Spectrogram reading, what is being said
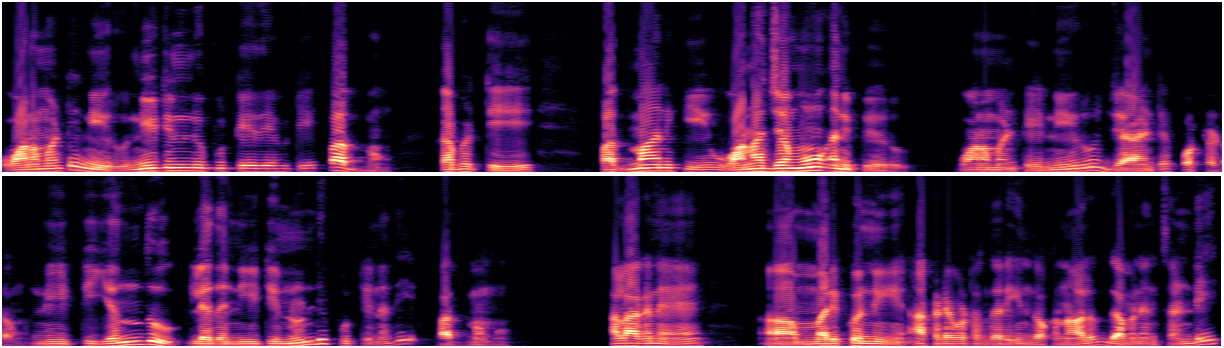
వనం అంటే నీరు. నీటి నుండి పుట్టేది ఏమిటి పద్మం. కాబట్టి పద్మానికి వనజము అని పేరు. వనం అంటే నీరు జ అంటే పుట్టడం. నీటి ఎందు లేదా నీటి నుండి పుట్టినది పద్మము. అలాగనే మరికొన్ని అక్కడ ఇవ్వటం జరిగింది. ఒక నాలుగు గమనించండి.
